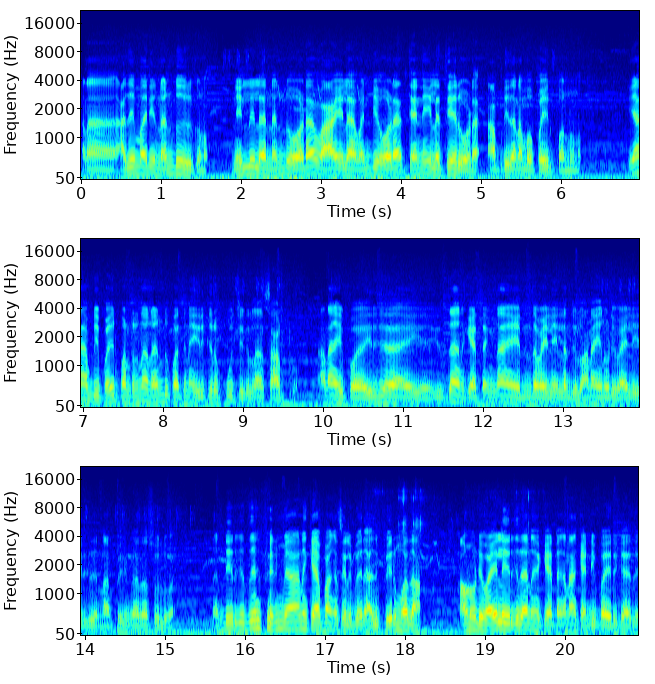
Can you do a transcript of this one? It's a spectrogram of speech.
ஆனால் அதே மாதிரி நண்டும் இருக்கணும். நெல்லில் நண்டோட வாயில் வண்டியோட தென்னையில் தேரோட அப்படி தான் நம்ம பயிர் பண்ணணும். ஏன் அப்படி பயிர் பண்ணுறோன்னா நண்டு பார்த்தீங்கன்னா இருக்கிற பூச்சிகள்லாம் சாப்பிட்ரும் ஆனால் இப்போ இருக்கிற இதுதான் கேட்டிங்கன்னா எந்த வயலும் இல்லைன்னு சொல்லுவேன் ஆனால் என்னுடைய வயலில் இருக்குதுன்னு நான் பெருமையாக தான் சொல்லுவேன். நண்டு இருக்குது பெருமையானு கேட்பாங்க சில பேர். அது பெருமை தான். அவனுடைய வயலில் இருக்குதான்னு கேட்டாங்கன்னா கண்டிப்பாக இருக்காது.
